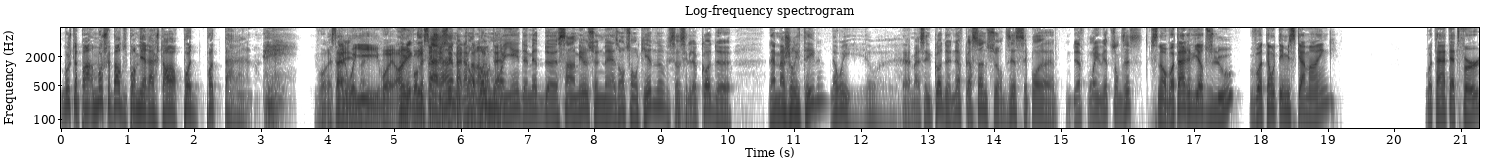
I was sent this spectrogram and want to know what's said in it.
Moi, je te parle, moi, je te parle du premier acheteur, pas de, pas de parents. là. Il va rester à Ben, loyer. Il va, un, il va rester parents, chez ses mais parents qui n'ont pendant pas le moyen de mettre de 100 000 sur une maison de son kid. Là. Ça, c'est le cas de la majorité. là. Ben oui. là, euh, Euh, ben, c'est le cas de 9 personnes sur 10. C'est pas euh, 9,8 sur 10. Sinon, va-t'en à Rivière-du-Loup, va-t'en au Témiscamingue, va-t'en à Thetford.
